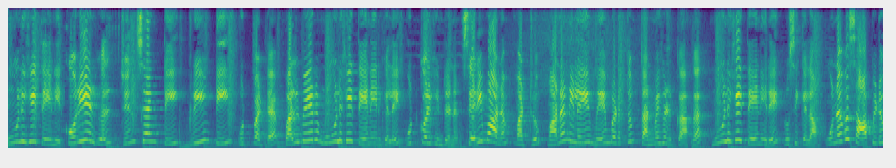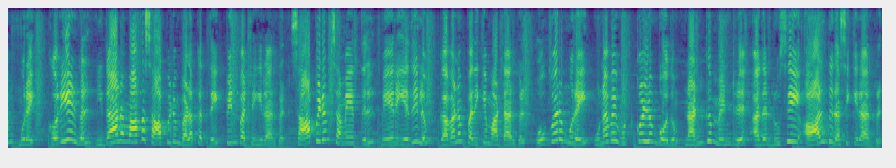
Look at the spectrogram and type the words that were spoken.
மூலிகை தேநீர். கொரியர்கள் ஜின்சங் டீ கிரீன் டீ உட்பட்ட பல்வேறு மூலிகை தேநீர்களை உட்கொள்கின்றனர் செரிமானம் மற்றும் மனநிலையை மேம்படுத்தும் தன்மைகளுக்காக மூலிகை தேநீரை ருசிக்கலாம். உணவு சாப்பிடும் முறை. கொரியர்கள் நிதானமாக சாப்பிடும் வழக்கத்தை பின்பற்றுகிறார்கள். சாப்பிடும் சமயத்தில் வேறு எதிலும் கவனம் பதிக்க மாட்டார்கள். ஒவ்வொரு முறை உணவை உட்கொள்ளும் போதும் நன்கு மென்று அதன் ருசியை ஆழ்ந்து ரசிக்கிறார்கள்.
